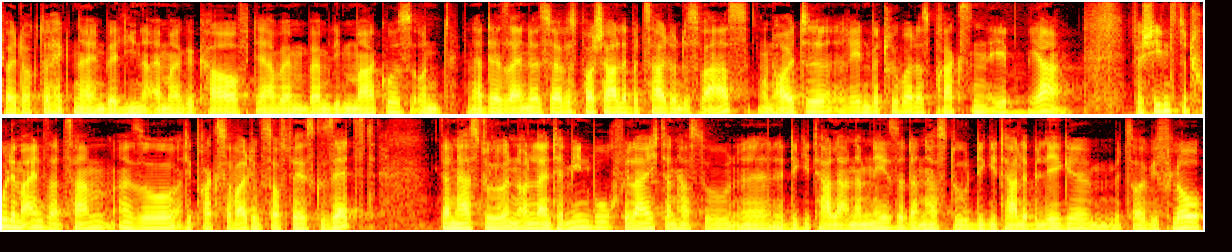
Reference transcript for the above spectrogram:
bei Dr. Heckner in Berlin einmal gekauft, der beim, beim lieben Markus und dann hat er seine Servicepauschale bezahlt und das war's. Und heute reden wir drüber, dass Praxen eben, ja, verschiedenste Tool im Einsatz haben. Also die Praxisverwaltungssoftware ist gesetzt. Dann hast du ein Online-Terminbuch vielleicht, dann hast du eine digitale Anamnese, dann hast du digitale Belege mit Solvi Flow,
